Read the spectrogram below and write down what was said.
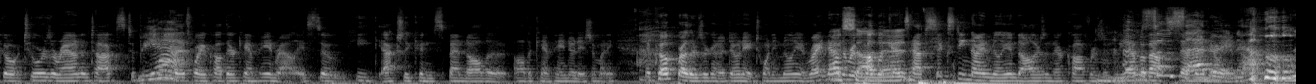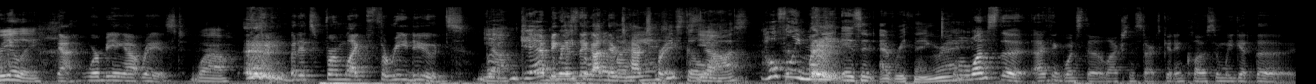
go tours around and talks to people. Yeah. That's why he called their campaign rallies. So he actually can spend all the all the campaign donation money. The Koch brothers are going to donate twenty million. Right now, I the Republicans that. have sixty nine million dollars in their coffers, and we have I'm about so seven sad million. right now. Really? Yeah, we're being outraised, Wow. but it's from like three dudes. Yeah. Yeah, because they got their of money tax and breaks. He still Yeah. lost. Hopefully, money isn't everything, right? Well, once the I think once the election starts getting close and we get the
